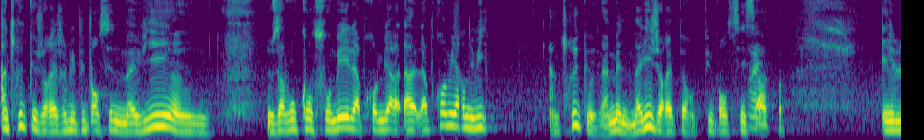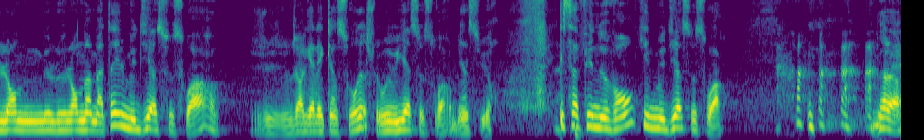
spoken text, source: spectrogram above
un truc que j'aurais jamais pu penser de ma vie. nous avons consommé la première, la, la première nuit. Un truc jamais de ma vie, j'aurais pu, penser ça, quoi. Et le lendemain, le lendemain matin, il me dit à ce soir. Je, je le regarde avec un sourire, je fais oui, oui, à ce soir, bien sûr. Et ça fait 9 ans qu'il me dit à ce soir. voilà.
